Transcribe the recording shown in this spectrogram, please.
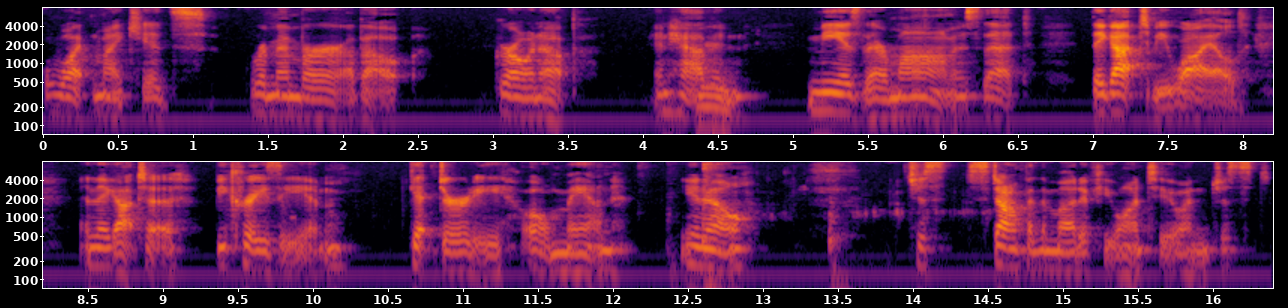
what my kids remember about growing up and mm. having me as their mom is that they got to be wild and they got to be crazy and get dirty. Oh man you know just stomp in the mud if you want to and just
